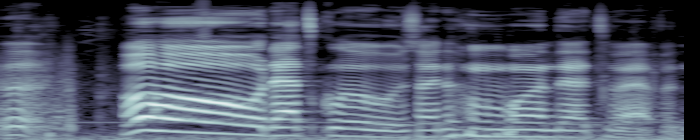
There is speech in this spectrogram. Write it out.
Ugh. Oh, that's close. I don't want that to happen.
